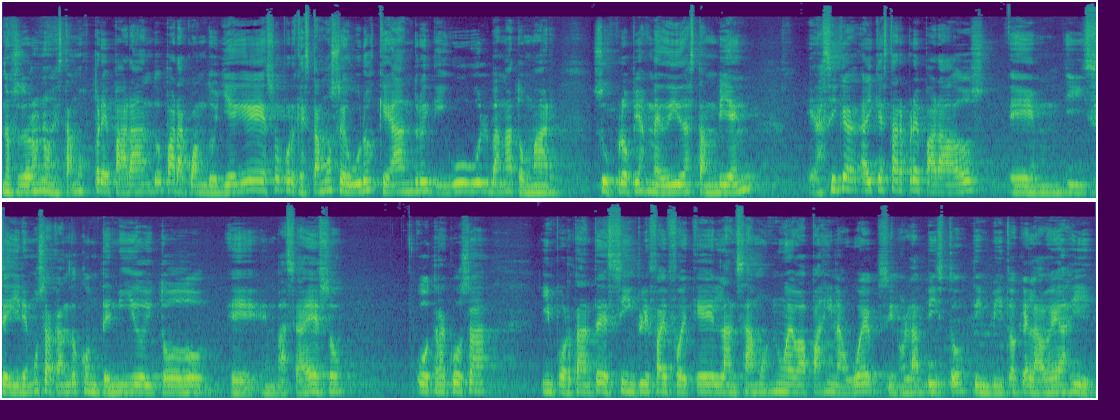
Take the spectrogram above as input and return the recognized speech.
nosotros nos estamos preparando para cuando llegue eso, porque estamos seguros que Android y Google van a tomar sus propias medidas también. Así que hay que estar preparados em, y seguiremos sacando contenido y todo eh, en base a eso. Otra cosa importante de Simplify fue que lanzamos nueva página web. Si no la has visto, te invito a que la veas y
